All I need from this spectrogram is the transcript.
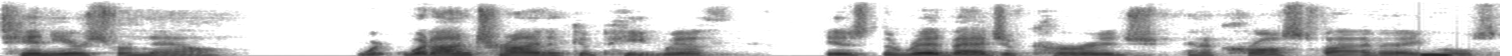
10 years from now, what I'm trying to compete with is the Red Badge of Courage and Across Five Aprils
